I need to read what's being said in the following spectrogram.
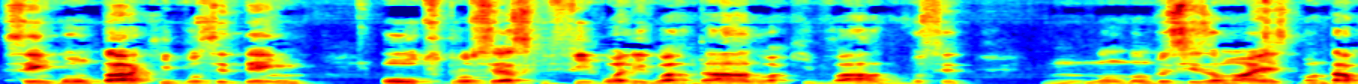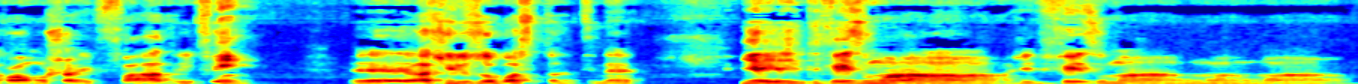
Sem contar que você tem outros processos que ficam ali guardados, arquivados, você não, não precisa mais mandar para almoxarifado, enfim, é, agilizou bastante, né? E aí a gente fez uma, a gente fez uma, uma, uma,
